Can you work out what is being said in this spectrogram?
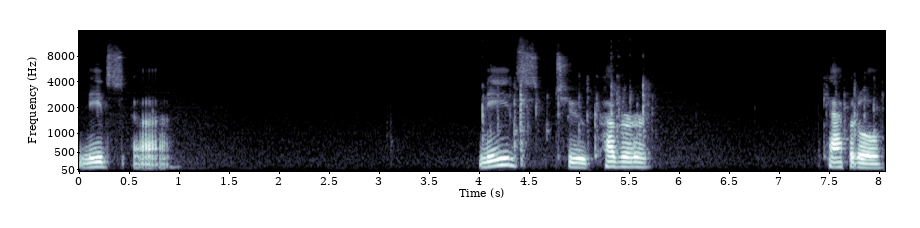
needs uh, needs to cover capital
